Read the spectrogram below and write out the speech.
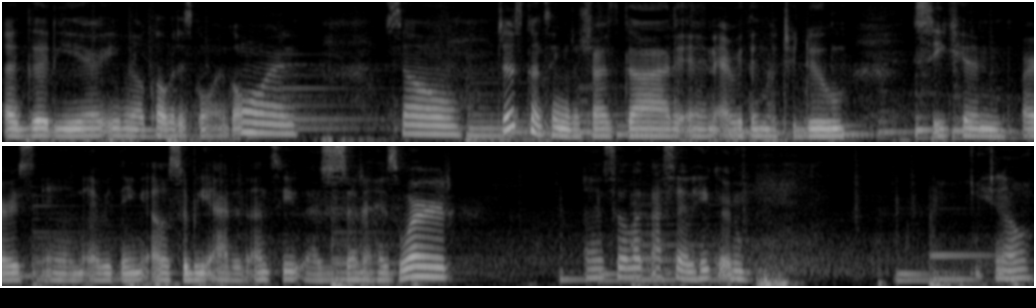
a good year even though COVID is going on. So just continue to trust God in everything that you do. Seek Him first, and everything else will be added unto you, as said in His Word. And so, like I said, He can, you know,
